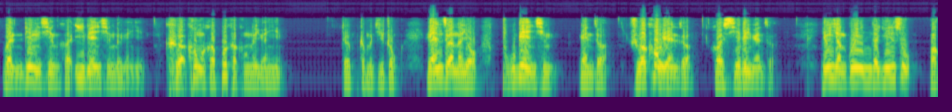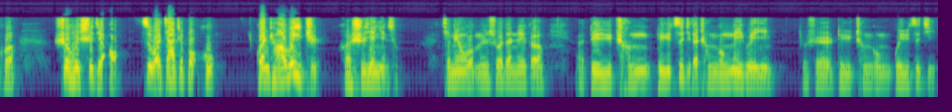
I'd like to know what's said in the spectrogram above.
稳定性和易变性的原因、可控和不可控的原因，这这么几种原则呢有不变性原则。折扣原则和协变原则影响归因的因素包括社会视角、自我价值保护、观察位置和时间因素。前面我们说的那个，呃，对于成对于自己的成功内归因，就是对于成功归于自己，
